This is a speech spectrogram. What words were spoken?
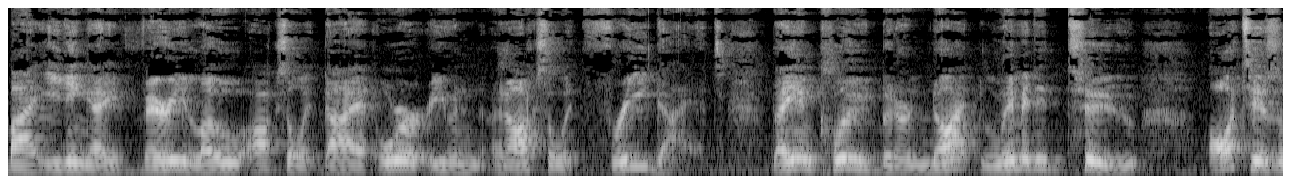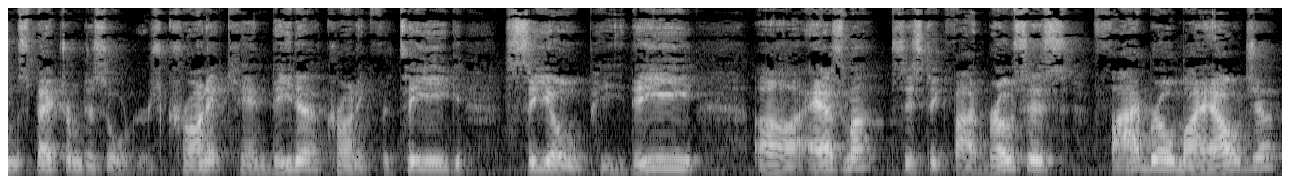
by eating a very low oxalate diet or even an oxalate free diet. They include but are not limited to autism spectrum disorders, chronic candida, chronic fatigue, COPD, uh, asthma, cystic fibrosis, fibromyalgia,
